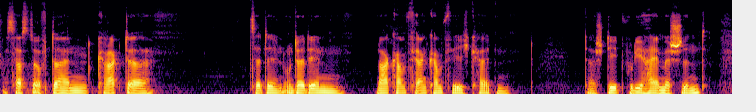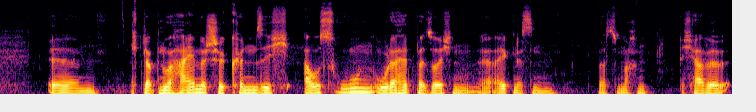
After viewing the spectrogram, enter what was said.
das hast du auf deinen Charakterzetteln unter den Nahkampf-Fernkampffähigkeiten. Da steht, wo die heimisch sind. Ähm, ich glaube, nur Heimische können sich ausruhen oder halt bei solchen Ereignissen was machen. Ich habe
